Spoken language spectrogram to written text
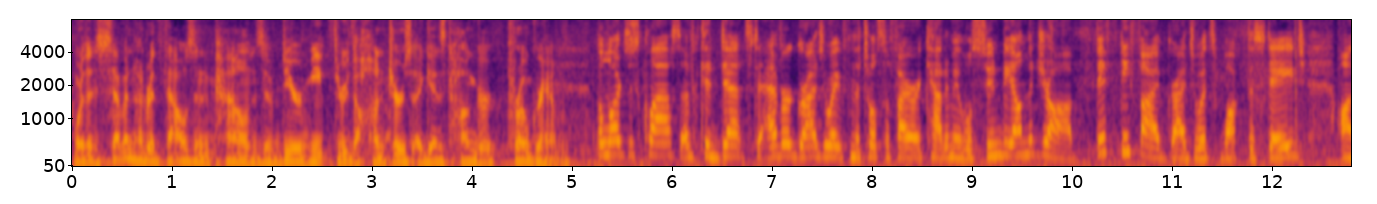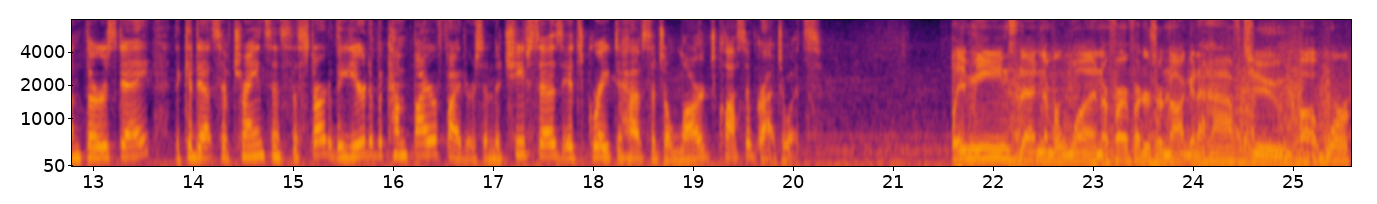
more than 700,000 pounds of deer meat through the Hunters Against Hunger program. The largest class of cadets to ever graduate from the Tulsa Fire Academy will soon be on the job. 55 graduates walked the stage on Thursday. The cadets have trained since the start of the year to become firefighters, and the chief says it's great to have such a large class of graduates. It means that number one, our firefighters are not going to have to uh, work,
